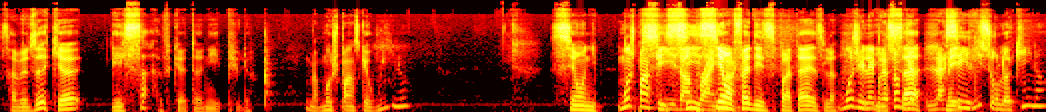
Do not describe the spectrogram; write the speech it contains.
Ça veut dire qu'ils savent que Tony n'est plus là. Ben, moi, je pense que oui. là. Si on, y... Moi, je pense si, qu'il est dans si- Prime si on fait des hypothèses, là, Moi, j'ai l'impression que la mais- série sur Loki, là,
